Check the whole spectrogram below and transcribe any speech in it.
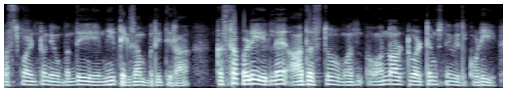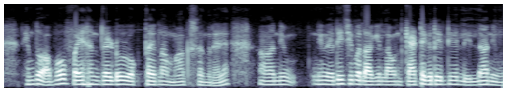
ಫಸ್ಟ್ ಪಾಯಿಂಟು ನೀವು ಬಂದು ನೀಟ್ ಎಕ್ಸಾಮ್ ಬರೀತೀರಾ? ಕಷ್ಟಪಡಿ ಇಲ್ಲೇ ಆದಷ್ಟು one one or two attempts ನೀವು ಇಲ್ಲಿ ಕೊಡಿ. ನಿಮ್ಮದು ಅಬೌವ್ ಫೈವ್ ಹಂಡ್ರೆಡು ಹೋಗ್ತಾ ಇಲ್ಲ ಮಾರ್ಕ್ಸ್ ಅಂದರೆ ನೀವು ನೀವು ಎಲಿಜಿಬಲ್ ಆಗಿಲ್ಲ, ಒಂದು ಕ್ಯಾಟಗರಿಲಿ ಇಲ್ಲ, ನೀವು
